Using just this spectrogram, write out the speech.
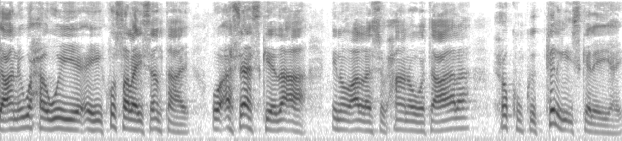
yani waxa weeye ay ku salaysan tahay oo asaaskeeda ah inuu allah subxaanahu wa tacaala xukumka keliga iska leeyahay.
